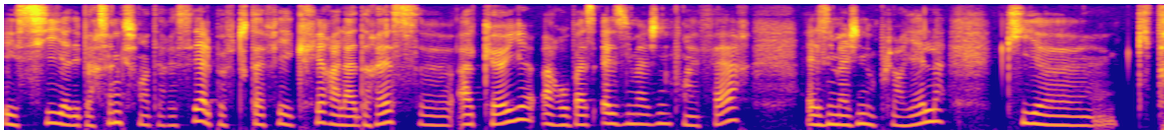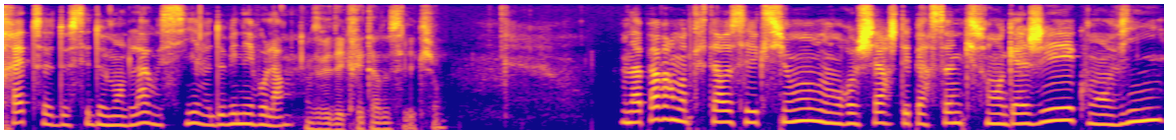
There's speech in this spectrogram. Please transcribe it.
et s'il y a des personnes qui sont intéressées, elles peuvent tout à fait écrire à l'adresse euh, accueil@elsimagine.fr, elles imaginent au pluriel, qui, qui traite de ces demandes-là aussi de bénévolat. Vous avez des critères de sélection? On n'a pas vraiment de critères de sélection, on recherche des personnes qui sont engagées, qui ont envie.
